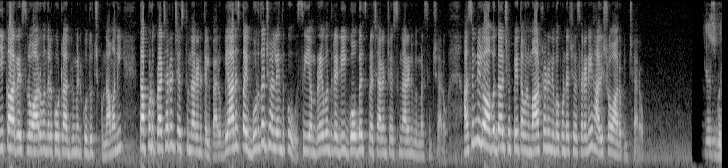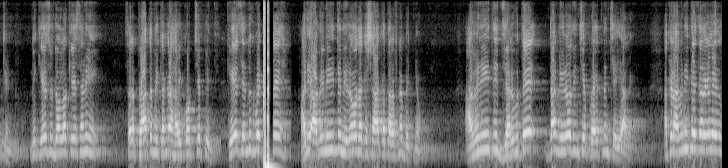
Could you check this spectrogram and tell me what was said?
ఈ కార్ రేసులో ఆరు వందల కోట్ల అగ్రిమెంట్ కుదుర్చుకున్నామని తప్పుడు ప్రచారం చేస్తున్నారని తెలిపారు. బీఆర్ఎస్ పై బురద చల్లేందుకు సీఎం రేవంత్ రెడ్డి గోబెల్స్ ప్రచారం చేస్తున్నారని విమర్శించారు. అసెంబ్లీలో అబద్దాలు చెప్పి తమను మాట్లాడనివ్వకుండా చేశారని హరీష్ రావు ఆరోపించారు. కేసు పెట్టిండు. నీ కేసు డొల్ల కేసు అని సరే ప్రాథమికంగా హైకోర్టు చెప్పింది. కేసు ఎందుకు పెట్టాలే? అది అవినీతి నిరోధక శాఖ తరఫున పెట్టినావు అవినీతి జరిగితే దాన్ని నిరోధించే ప్రయత్నం చేయాలి. అక్కడ అవినీతే జరగలేదు.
